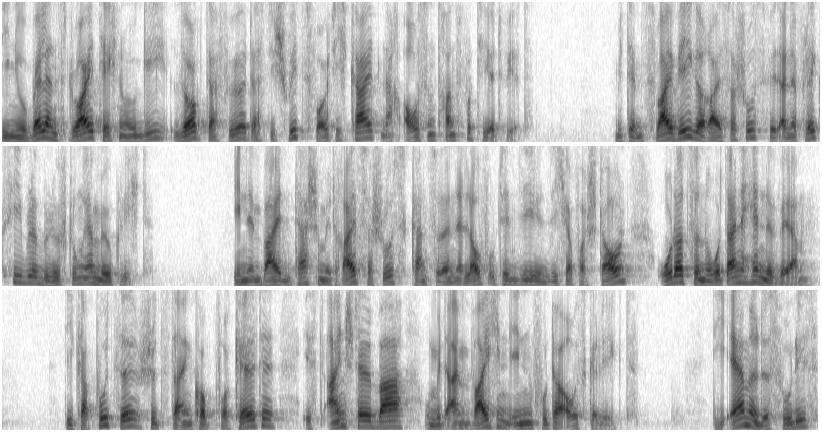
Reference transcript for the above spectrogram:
Die New Balance Dry Technologie sorgt dafür, dass die Schwitzfeuchtigkeit nach außen transportiert wird. Mit dem Zwei-Wege-Reißverschluss wird eine flexible Belüftung ermöglicht. In den beiden Taschen mit Reißverschluss kannst du deine Laufutensilien sicher verstauen oder zur Not deine Hände wärmen. Die Kapuze schützt deinen Kopf vor Kälte, ist einstellbar und mit einem weichen Innenfutter ausgelegt. Die Ärmel des Hoodies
